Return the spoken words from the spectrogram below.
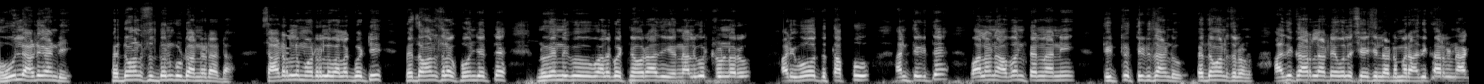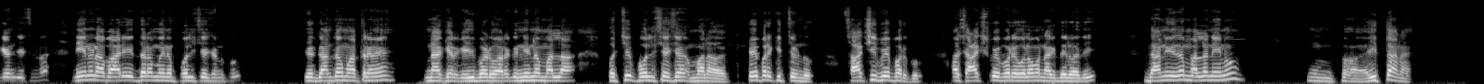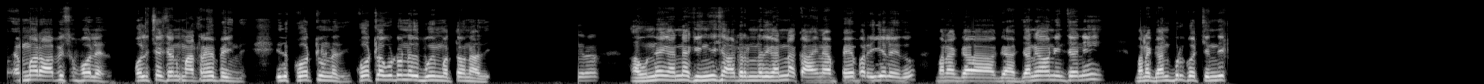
ఊళ్ళో అడగండి. పెద్ద మనుషులతో కూడా అన్నాడట. సాటర్లు మోటార్లు వాళ్ళకొట్టి పెద్ద మనుషులకు ఫోన్ చేస్తే నువ్వెందుకు వాళ్ళకొచ్చినవరా అది నలుగురు ఉన్నారు. అడిగి పోవద్దు తప్పు అని తిడితే వాళ్ళని అవన్ పెళ్ళని తిట్టు తిడుతాండు పెద్ద మనుషులను. అధికారులు అట ఎవరు చేసిండట మరి అధికారులు నాకేం చేసిందో నేను నా భార్య ఇద్దరం పోయిన పోలీస్ స్టేషన్కు. ఇక గంతం మాత్రమే నాకు ఇరగ ఇదిపడి వరకు. నిన్న మళ్ళా వచ్చి పోలీస్ స్టేషన్ మన పేపర్కి ఇచ్చిండు. సాక్షి పేపర్కు ఆ సాక్షి పేపర్ ఎవరో నాకు తెలియదు దాని మీద మళ్ళీ నేను ఇస్తాను ఎంఆర్ ఆఫీస్కి పోలేదు. పోలీస్ స్టేషన్ మాత్రమే పోయింది. ఇది కోర్టులు ఉన్నది. కోర్టులో కూడా ఉన్నది భూమి మొత్తం నాది. ఆ ఉన్నాయి కానీ నాకు ఇంగ్లీష్ ఆర్డర్ ఉన్నది కానీ నాకు ఆయన పేపర్ ఇవ్వలేదు మన గ- జనగాం నుంచి అని మన గన్పూర్కి వచ్చింది.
